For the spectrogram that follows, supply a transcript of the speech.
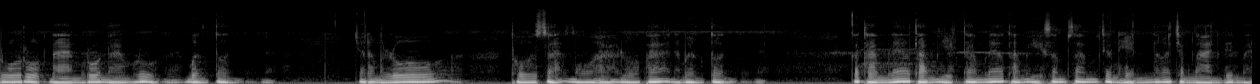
รู้รูปนาม รู้นามรูปเบื้องต้นจะทำมารู้โทสะโมหะโลภะนะเบื้องต้น ก็ทำแล้วทำอีกทำแล้วทำอีกซ้ำๆจนเห็นแล้วก็จำนานขึ้นมา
